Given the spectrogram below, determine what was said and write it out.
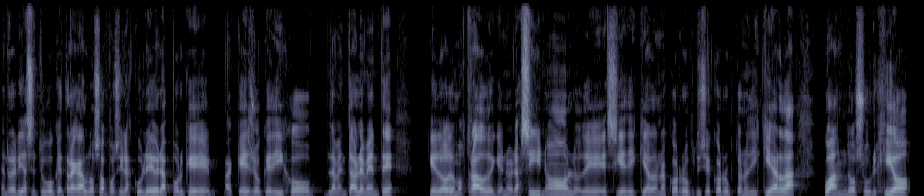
en realidad se tuvo que tragar los sapos y las culebras porque aquello que dijo, lamentablemente, quedó demostrado de que no era así, ¿no? Lo de si es de izquierda no es corrupto y si es corrupto no es de izquierda, cuando surgió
